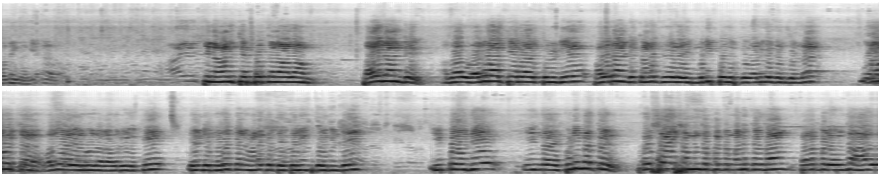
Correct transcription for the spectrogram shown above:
சொல்றீங்களா ஆயிரத்தி நானூற்றி முப்பத்தி நாலாம் பதினாண்டு அதாவது வருவாய் தீர்வாயத்தினுடைய பதினாண்டு கணக்குகளை முடிப்பதற்கு வருகை தந்துள்ள மாவட்ட வருவாய் அலுவலர் அவர்களுக்கு என்று முதற்கண் வணக்கத்தை தெரிவித்துக் கொள்கின்றேன். இப்பொழுது இந்த குடிமக்கள் விவசாய சம்பந்தப்பட்ட மனுக்கள் தான் பெறப்படுவது ஆ-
